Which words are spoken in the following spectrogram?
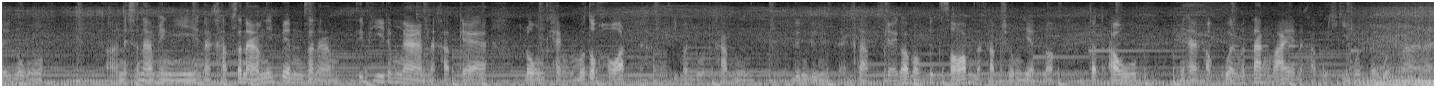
ได้ลงในสนามแห่งนี้นะครับ สนามนี้เป็นสนามที่พี่ทำงานนะครับ แกลงแข่งมอเตอร์คอร์สนะครับที่มันโดดข้ามเงินดึงๆนะครับ แกก็มาฝึกซ้อมนะครับ ช่วงเย็นเนาะก็เอานะฮะเอากลวยมาตั้งไว้นะครับก็ขี่วนไปวนมานะ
